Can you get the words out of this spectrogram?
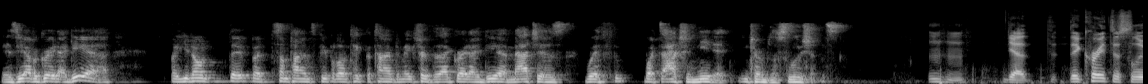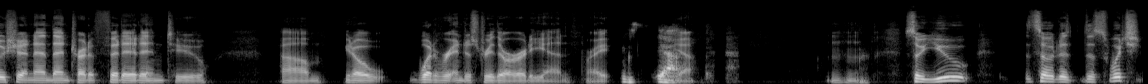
is you have a great idea but you don't they, but sometimes people don't take the time to make sure that that great idea matches with what's actually needed in terms of solutions mm-hmm. yeah th- they create the solution and then try to fit it into um, you know whatever industry they're already in right yeah yeah mm-hmm. So you, so to, to switch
